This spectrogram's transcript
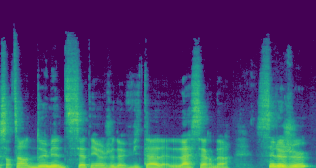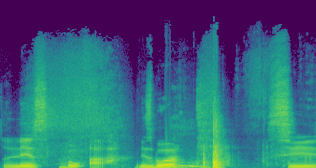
sorti en 2017 et un jeu de Vital Lacerda c'est le jeu Lisboa. Lisboa, c'est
